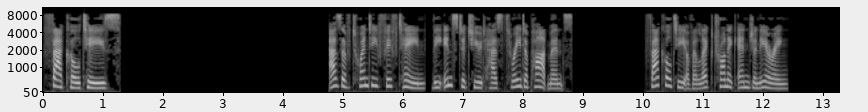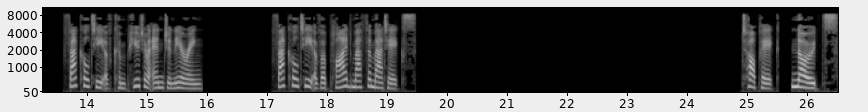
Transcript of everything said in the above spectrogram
Faculties. As of 2015, the institute has three departments. Faculty of Electronic Engineering. Faculty of Computer Engineering. Faculty of Applied Mathematics. Notes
